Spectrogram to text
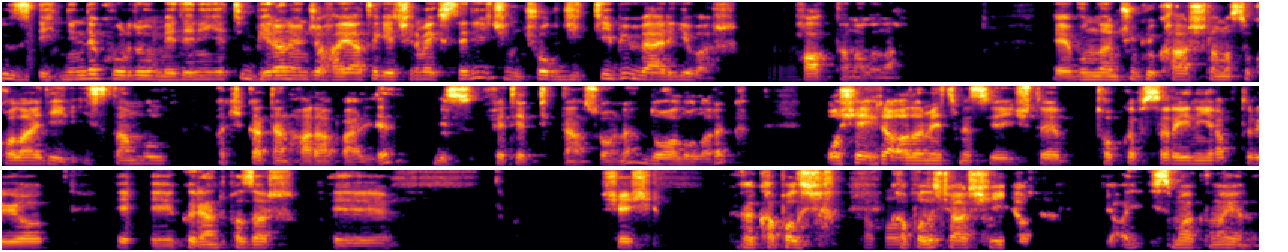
zihninde kurduğu medeniyeti bir an önce hayata geçirmek istediği için çok ciddi bir vergi var Evet. halktan alınan. E, bunların çünkü karşılaması kolay değil. İstanbul hakikaten harap halde biz fethettikten sonra doğal olarak. O şehri adam etmesi işte Topkapı Sarayı'nı yaptırıyor. E, Grand Pazar e, şey kapalı Kapalı, kapalı çarşı. çarşıyı yap, ya, ismi aklıma geldi.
